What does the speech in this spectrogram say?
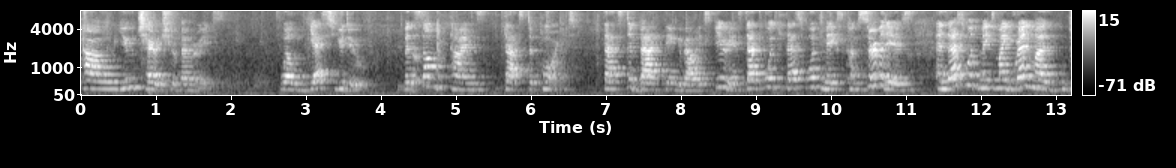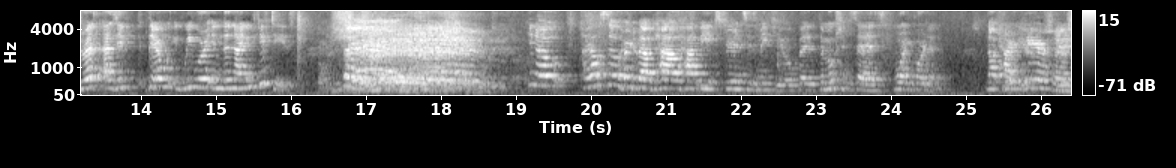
how you cherish your memories. Well, yes, you do. But sometimes that's the point. That's the bad thing about experience. That's what, that's what makes conservatives, and that's what makes my grandma dress as if there we were in the 1950s. You know, I also heard about how happy experiences make you, but the motion says more important, not happier. And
